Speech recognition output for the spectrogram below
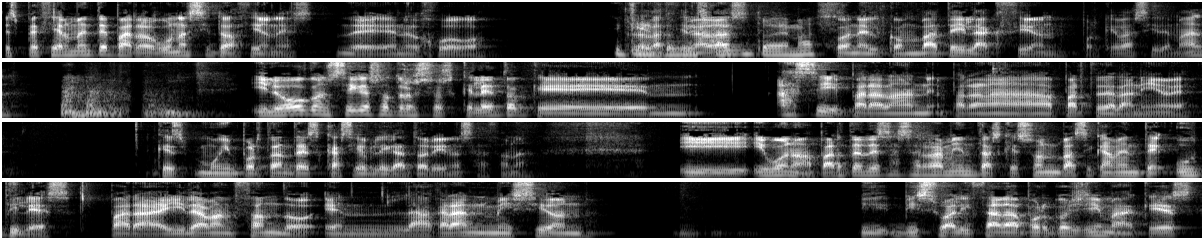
Especialmente para algunas situaciones de- en el juego Y relacionadas salto, con el combate y la acción. ¿Por qué va así de mal? Y luego consigues otro exoesqueleto que... Ah, sí, para la, para la parte de la nieve. Que es muy importante, es casi obligatorio en esa zona. Y, y bueno, aparte de esas herramientas que son básicamente útiles para ir avanzando en la gran misión vi- visualizada por Kojima, que es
